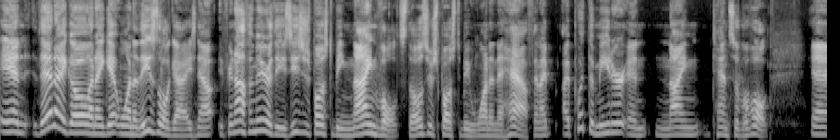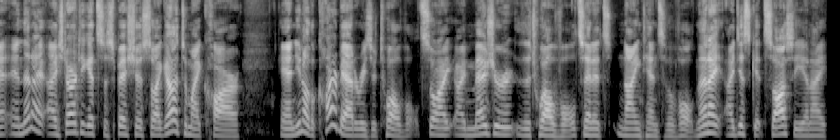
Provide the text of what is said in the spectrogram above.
and then I go and I get one of these little guys. Now, if you're not familiar with these, these are supposed to be nine volts. Those are supposed to be one and a half. And I, I put the meter in nine tenths of a volt. And, and then I, I start to get suspicious. So I go out to my car and you know, the car batteries are 12 volts. So I, I measure the 12 volts and it's nine tenths of a volt. And then I, I just get saucy and I,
